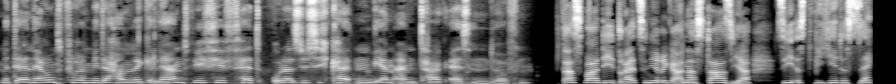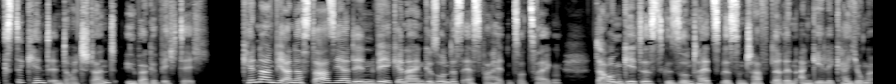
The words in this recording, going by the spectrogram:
Mit der Ernährungspyramide haben wir gelernt, wie viel Fett oder Süßigkeiten wir an einem Tag essen dürfen. Das war die 13-jährige Anastasia. Sie ist wie jedes sechste Kind in Deutschland übergewichtig. Kindern wie Anastasia den Weg in ein gesundes Essverhalten zu zeigen. Darum geht es Gesundheitswissenschaftlerin Angelika Junge.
